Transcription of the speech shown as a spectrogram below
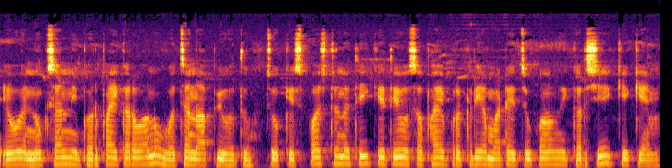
એઓએ નુકસાનની ભરપાઈ કરવાનું વચન આપ્યું હતું. જોકે સ્પષ્ટ નથી કે તેઓ સફાઈ પ્રક્રિયા માટે ચૂકવણી કરશે કે કેમ.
